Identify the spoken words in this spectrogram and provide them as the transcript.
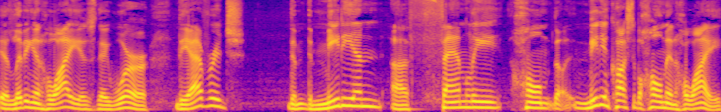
uh, living in Hawaii as they were, the average the, the median uh, family home, the median cost of a home in Hawaii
